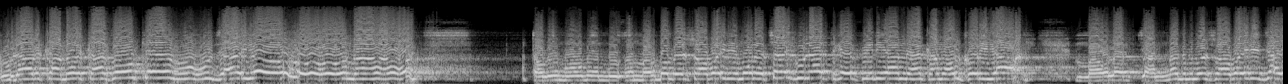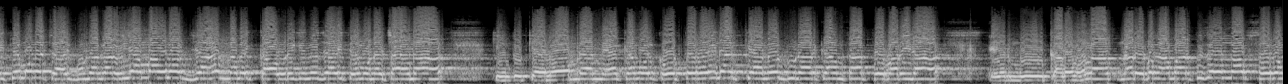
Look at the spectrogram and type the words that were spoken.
গুড়ার কামের কাজও কেউ যাইও না। তবে মোমেন মুসলমান বলবে সবাই মনে চায় গুণার থেকে ফিরিয়া নেকামল করিয়া। মাওলার জান্নাত কিন্তু সবাই যাইতে মনে চায় গুণাগার হইয়া মাওলার জাহান নামে কাউরি কিন্তু যাইতে মনে চায় না। কিন্তু কেন আমরা ন্যাকামল করতে পারি না, কেন গুনার কাম থাকতে পারি না? এর মূল কারণ হলো আপনার এবং আমার পিছনে নফস এবং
